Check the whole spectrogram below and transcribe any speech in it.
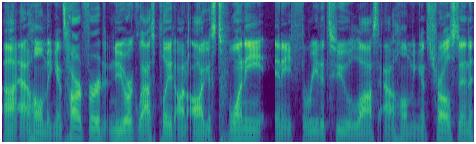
uh, at home against Hartford. New York last played on August 20 in a 3 2 loss at home against Charleston.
